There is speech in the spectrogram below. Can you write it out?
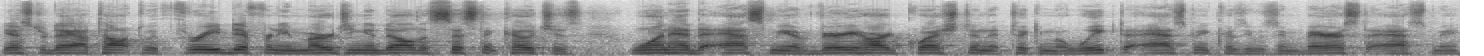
Yesterday, I talked with three different emerging adult assistant coaches. One had to ask me a very hard question that took him a week to ask me because he was embarrassed to ask me.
